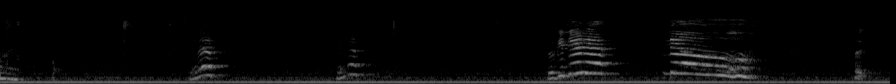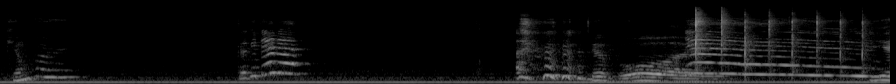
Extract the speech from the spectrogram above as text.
on. Stand up. Stand up. Go get Dada. No. Come on. Go get Dada. Good boy. Yay!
